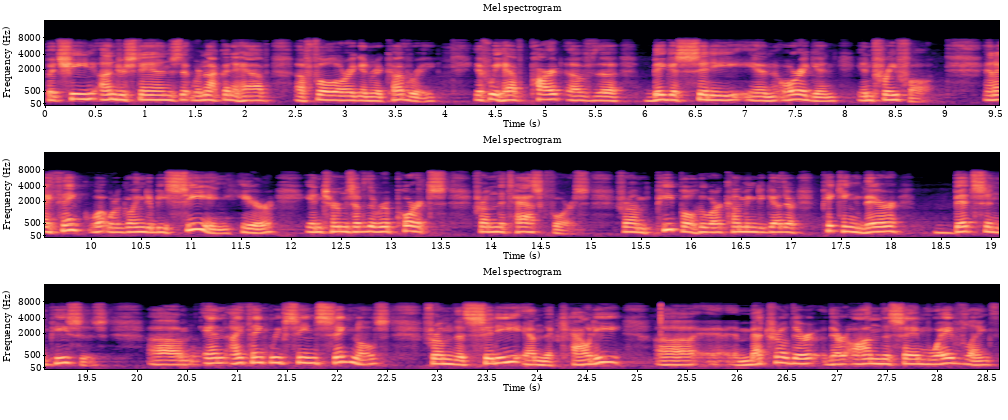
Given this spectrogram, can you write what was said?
But she understands that we're not going to have a full oregon recovery if we have part of the biggest city in oregon in free fall. And i think what we're going to be seeing here in terms of the reports from the task force from people who are coming together picking their bits and pieces um, and I think we've seen signals from the city and the county, uh, metro. They're they're on the same wavelength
